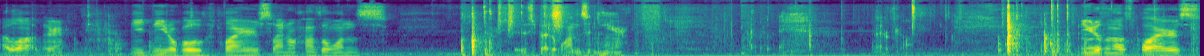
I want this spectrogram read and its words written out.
a lot there. Need needle pull pliers. I don't have the ones, there's better ones in here. There we go. Needles and those pliers.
